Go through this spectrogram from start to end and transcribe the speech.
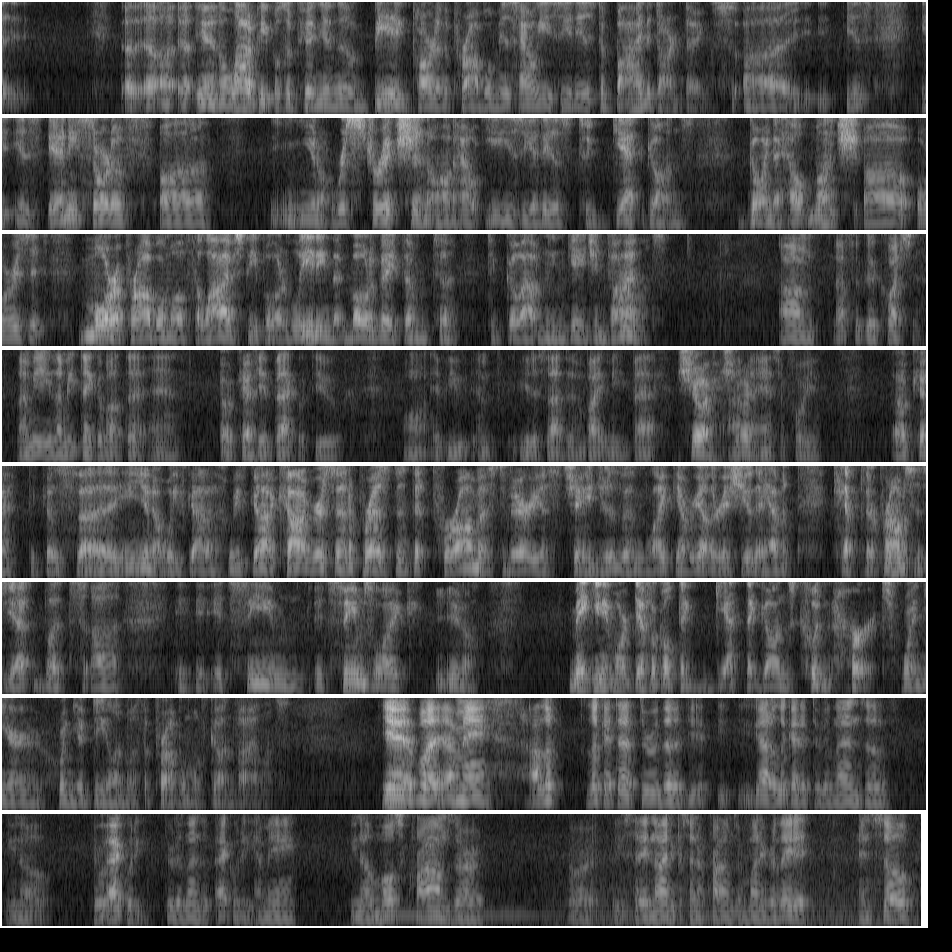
uh, uh, in a lot of people's opinion, a big part of the problem is how easy it is to buy the darn things. Uh, is is any sort of uh, you know restriction on how easy it is to get guns going to help much uh, or is it more a problem of the lives people are leading that motivate them to, to go out and engage in violence Um, that's a good question. Let me let me think about that and Okay. get back with you on if you if you decide to invite me back. Sure, I have sure. an answer for you. Okay, because uh, you know we've got a we've got a Congress and a president that promised various changes, and like every other issue, they haven't kept their promises yet. But uh, it, it seem it seems like you know making it more difficult to get the guns couldn't hurt when you're when you're dealing with the problem of gun violence. Yeah, but I mean, I look look at that through the you, you got to look at it through the lens of you know through equity through the lens of equity. I mean, you know most crimes are, or we say ninety percent of crimes are money related, and so.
